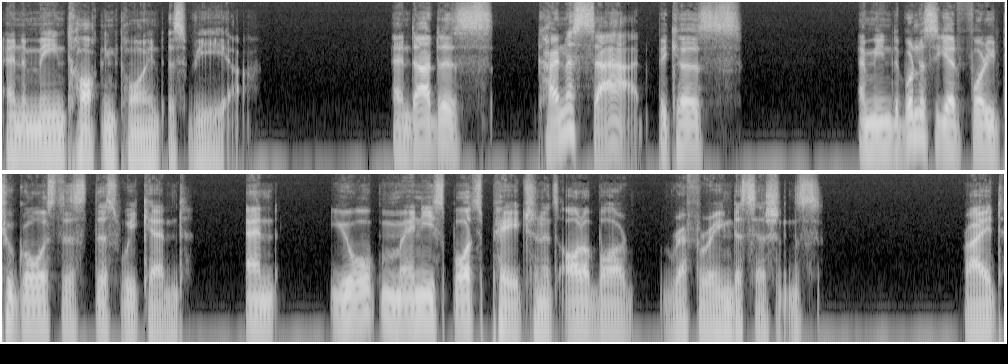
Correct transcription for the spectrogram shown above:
and the main talking point is VAR. And that is kind of sad because, I mean, the Bundesliga had 42 goals this, this weekend, and you open any sports page and it's all about refereeing decisions, right?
